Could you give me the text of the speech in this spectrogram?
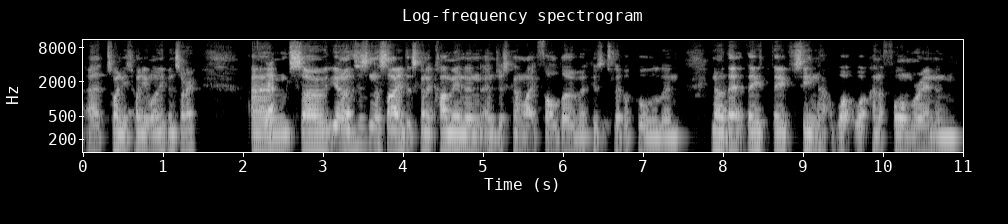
uh, 2021 even sorry. Um, So you know this isn't a side that's going to come in and, and just kind of like fold over because it's Liverpool, and you know they they they've seen what what kind of form we're in and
